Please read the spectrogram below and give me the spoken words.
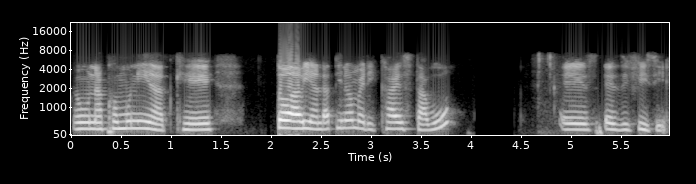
una comunidad que todavía en Latinoamérica es tabú, es, es difícil.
